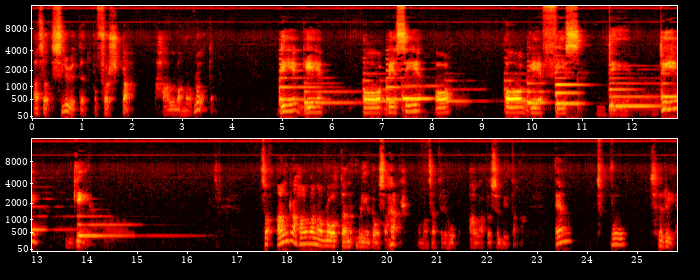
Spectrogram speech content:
Alltså slutet på första halvan av låten. B, G, A, B, C, A, A, G, FIS, D, D, G. Så andra halvan av låten blir då så här om man sätter ihop alla pusselbitarna. En, två, tre.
